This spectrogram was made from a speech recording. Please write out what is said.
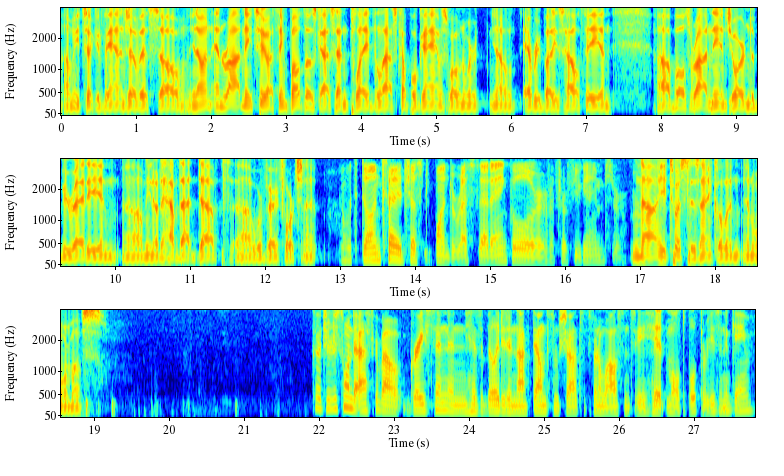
um, he took advantage of it. So you know, and, and, Rodney too. I think both those guys hadn't played the last couple games when we're you know everybody's healthy, and uh, both Rodney and Jordan to be ready, and um, you know to have that depth. Uh, we're very fortunate. And with Donte, just wanted to rest that ankle, or after a few games, or no, he twisted his ankle in, in warm ups. Coach, I just wanted to ask about Grayson and his ability to knock down some shots. It's been a while since he hit multiple threes in a game.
